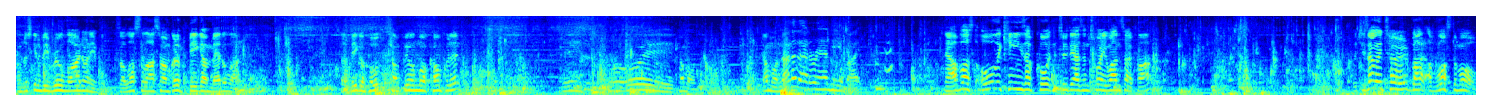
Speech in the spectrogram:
I'm just going to be real light on him because I lost the last one. I've got a bigger metal on. So a bigger hook, so I'm feeling more confident. Jesus. Oi. Come on. Come on, none of that around here, mate. Now, I've lost all the kingies I've caught in 2021 so far. Which is only two, but I've lost them all.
